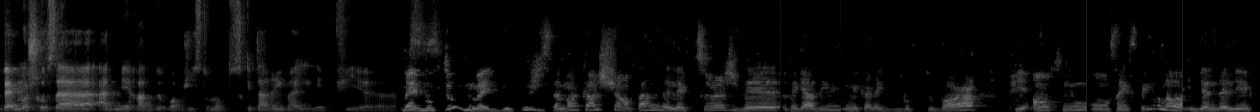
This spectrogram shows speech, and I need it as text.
ben, moi, je trouve ça admirable de voir justement tout ce qui t'arrive à lire. Puis, euh... ben, BookTube m'aide beaucoup, justement. Quand je suis en panne de lecture, je vais regarder mes collègues BookTubers. Puis entre nous, on s'inspire. Ils viennent de lire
